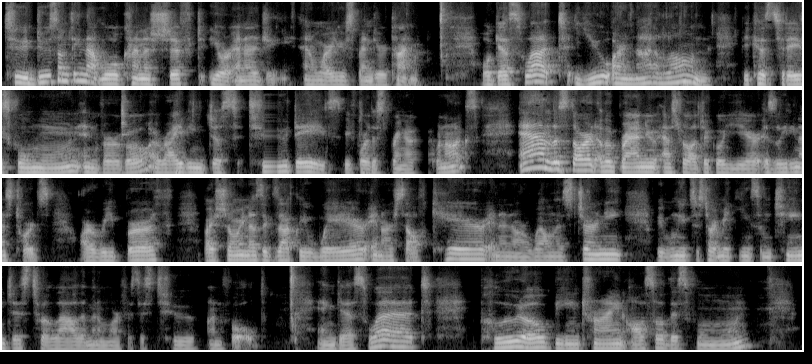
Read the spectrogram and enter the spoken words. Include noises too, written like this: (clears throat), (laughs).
to do something that will kind of shift your energy and where you spend your time. Well, guess what? You are not alone because today's full moon in Virgo, arriving just two days before the spring equinox and the start of a brand new astrological year, is leading us towards our rebirth by showing us exactly where in our self care and in our wellness journey we will need to start making some changes to allow the metamorphosis to unfold. And guess what? Pluto being trine also this full moon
